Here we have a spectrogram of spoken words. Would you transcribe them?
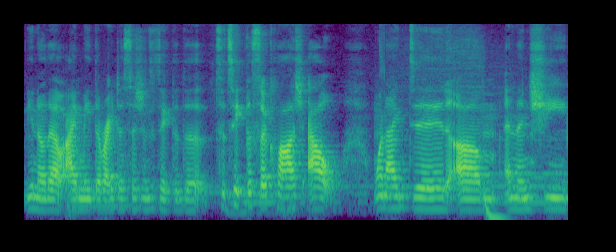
you know, that I made the right decision to take the, the to take the cerclage out when I did um, and then she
